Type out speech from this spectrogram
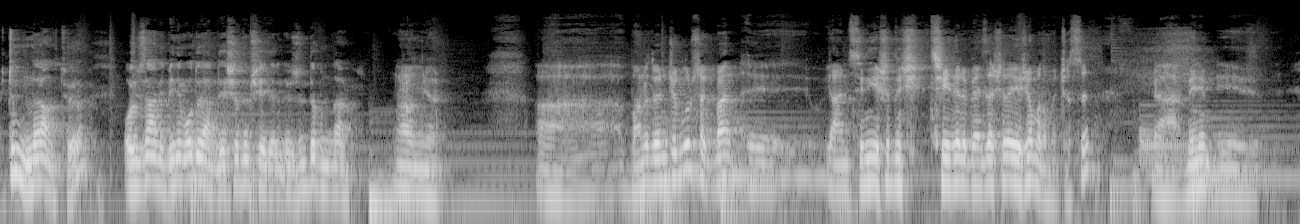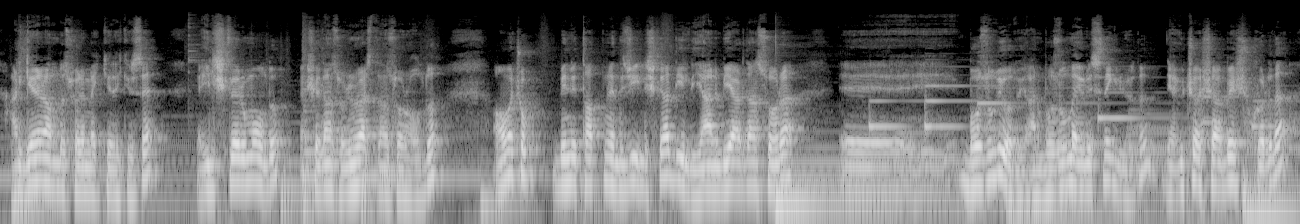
Bütün bunları anlatıyorum. O yüzden de benim o dönemde yaşadığım şeylerin özünde bunlar. Anlıyorum. Aa, bana dönecek olursak ben e, yani senin yaşadığın şeylere benzer şeyler yaşamadım açıkçası. Ya benim e, hani genel anlamda söylemek gerekirse e, ilişkilerim oldu. E, şeyden sonra üniversiteden sonra oldu. Ama çok beni tatmin edici ilişkiler değildi. Yani bir yerden sonra e, bozuluyordu. Yani bozulma evresine giriyordu. Yani 3 aşağı 5 yukarıda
